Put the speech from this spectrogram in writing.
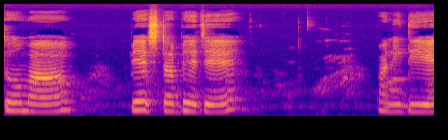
তো মা, পেঁয়াজটা ভেজে পানি দিয়ে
